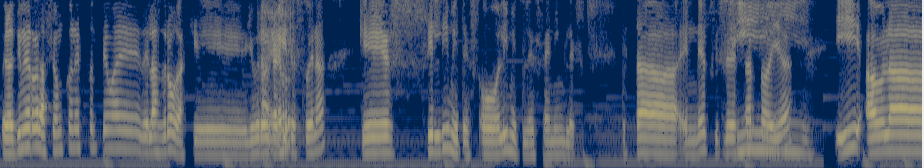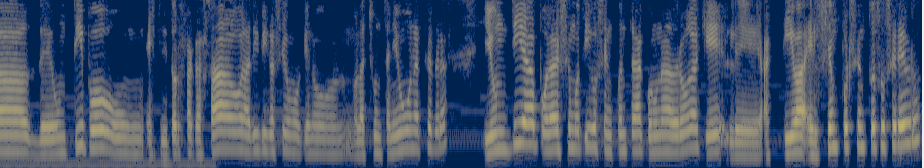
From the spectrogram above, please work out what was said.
pero tiene relación con esto el tema de, de las drogas, que yo creo A que a ti ver. te suena, que es Sin Límites o Limitless en inglés. Está en Netflix, debe estar todavía. Y habla de un tipo, un escritor fracasado, la típica así como que no, no la chunta ni una, etcétera, y un día por ese motivo se encuentra con una droga que le activa el 100% de su cerebro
